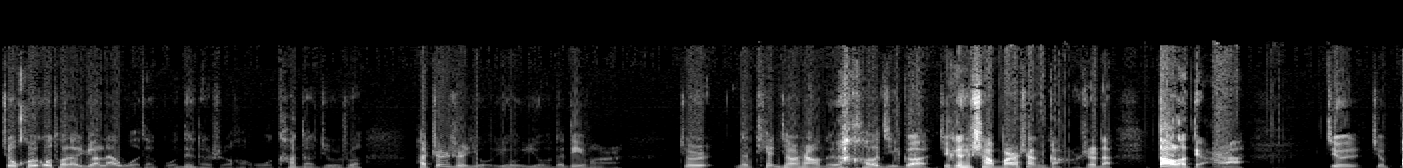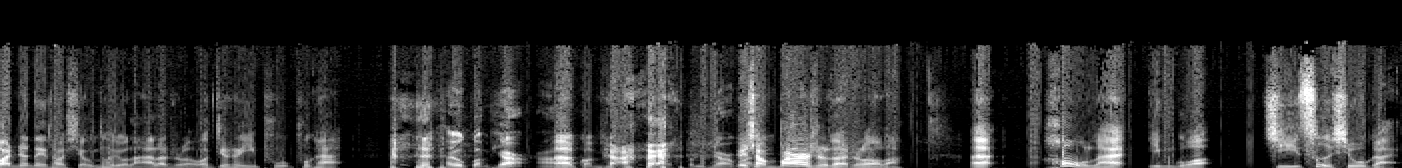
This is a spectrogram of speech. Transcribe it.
就回过头来，原来我在国内的时候，我看到就是说，还真是有有有的地方啊，就是那天桥上的有好几个，就跟上班上岗似的，到了点儿啊，就就搬着那套行头就来了，知道吧？往地上一铺铺开，还有管片儿啊，哎，管片儿，管片儿管跟上班似的，知道吧？哎，后来英国几次修改，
